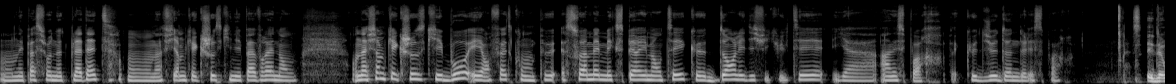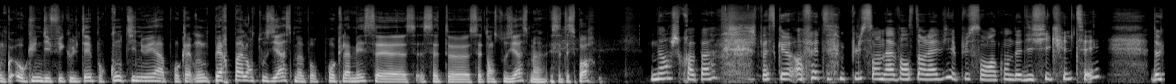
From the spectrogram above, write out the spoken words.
on n'est pas sur notre planète, on affirme quelque chose qui n'est pas vrai, non. On affirme quelque chose qui est beau et en fait qu'on peut soi-même expérimenter que dans les difficultés, il y a un espoir, que Dieu donne de l'espoir. Et donc, aucune difficulté pour continuer à proclamer. On ne perd pas l'enthousiasme pour proclamer euh, cet enthousiasme et cet espoir? Non, je crois pas. Parce que, en fait, plus on avance dans la vie et plus on rencontre de difficultés. Donc,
